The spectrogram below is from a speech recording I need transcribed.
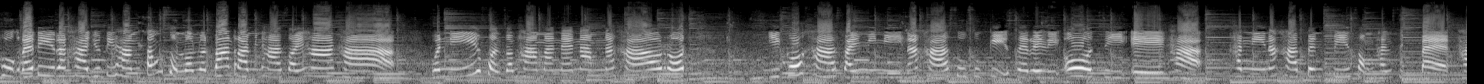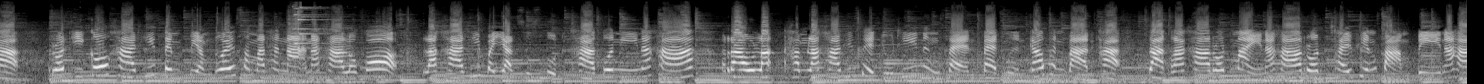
ถูกและดีราคายุติธรรมต้องศูนย์รวมรถบ้านรามอินทราซอย 5 ค่ะ วันนี้ฝนจะพามาแนะนำนะคะ รถ อีโก้คาร์ไซมินินะคะซูซูกิเซเรริโอ GA ค่ะ คันนี้นะคะเป็นปี 2018 ค่ะ รถอีโก้คาร์ที่เต็มเปี่ยมด้วยสมรรถนะนะคะ แล้วก็ราคาที่ประหยัดสุดๆ ค่ะ ตัวนี้นะคะ เราาพิเศษอยู่ที่ 189,000 บาทค่ะ จากราคารถใหม่นะคะ รถใช้เพียง 3 ปีนะคะ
